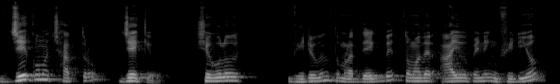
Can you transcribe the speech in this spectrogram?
যে কোনো ছাত্র, যে কেউ। সেগুলো ভিডিও কিন্তু তোমরা দেখবে। তোমাদের আই ওপেনিং ভিডিও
